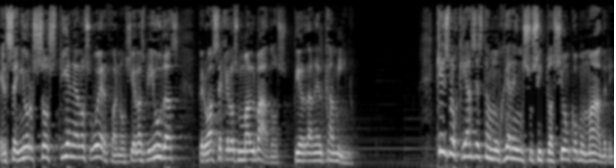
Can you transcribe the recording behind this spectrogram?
El Señor sostiene a los huérfanos y a las viudas, pero hace que los malvados pierdan el camino. ¿Qué es lo que hace esta mujer en su situación como madre?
